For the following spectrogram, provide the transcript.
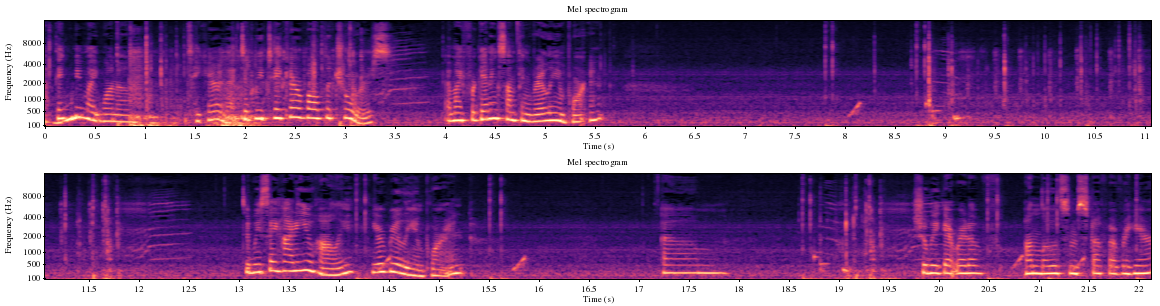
I think we might want to take care of that. Did we take care of all the chores? Am I forgetting something really important? Did we say hi to you, Holly? You're really important. Um, should we get rid of, unload some stuff over here?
